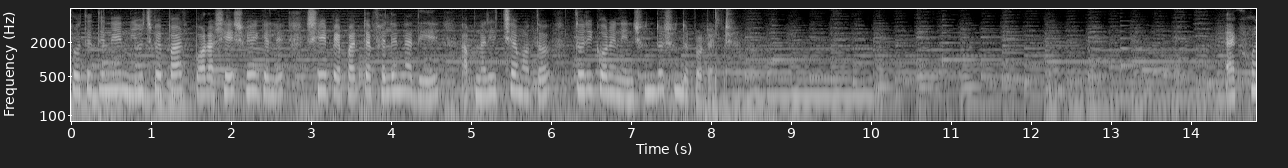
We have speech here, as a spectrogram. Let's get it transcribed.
প্রতিদিনের নিউজ পেপার পড়া শেষ হয়ে গেলে সেই পেপারটা ফেলে না দিয়ে আপনার ইচ্ছা মতো তৈরি করে নিন সুন্দর সুন্দর প্রোডাক্ট এখন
